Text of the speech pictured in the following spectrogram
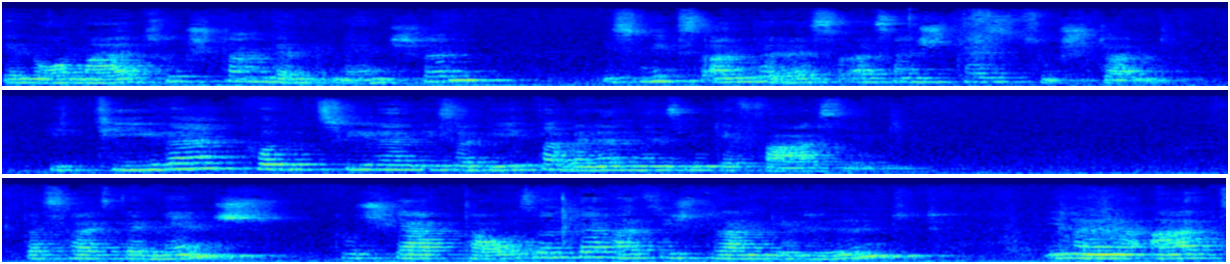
der Normalzustand der Menschen, ist nichts anderes als ein Stresszustand. Die Tiere produzieren diese Beta-Wellen, wenn sie in Gefahr sind. Das heißt, der Mensch durch Jahrtausende hat sich daran gewöhnt, in einer Art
